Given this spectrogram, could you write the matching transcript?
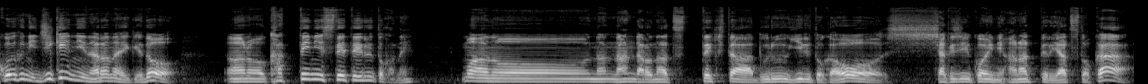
こういうふうに事件にならないけど、あの、勝手に捨ててるとかね。まあ、あのな、なんだろうな、釣ってきたブルーギルとかを、石神井公園に放ってるやつとか、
